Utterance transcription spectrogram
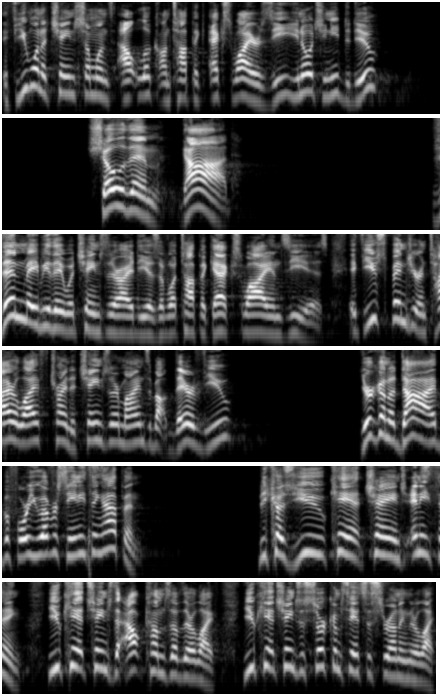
If you want to change someone's outlook on topic X, Y, or Z, you know what you need to do? Show them God. Then maybe they would change their ideas of what topic X, Y, and Z is. If you spend your entire life trying to change their minds about their view, you're going to die before you ever see anything happen because you can't change anything. You can't change the outcomes of their life. You can't change the circumstances surrounding their life.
